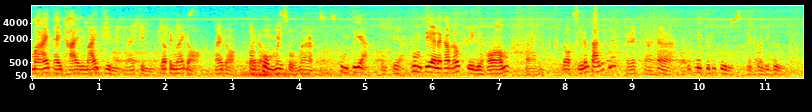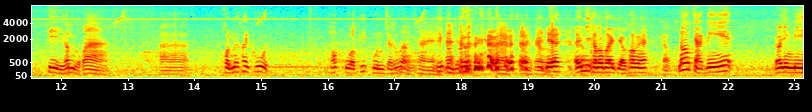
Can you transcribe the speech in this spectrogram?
ไม้ไทยๆไม้ถิ่นไม้กิ่นแล้วเป็นไม้ดอก ไม้ดอกไม้ต้นดอกพุ่มไม่สูงมากพุ่มเตี้ยต้นเตี้ยพุ่มเตี้ยนะครับแล้วกลิ่นหอมหอม ดอกสีน้ำตาลเล็กเล็กๆใช่ๆอ่านี่คือพิกุลเป็นคนพิกุลที่เขาบอกว่าอ่าคนไม่ค่อยพูด เพราะกลัวพิกุลจะร่วงใช่พิกุลจะร่วง ใช่ใช่ครับ เนี่ยไอ้ยมีคำบังเพยเกี่ยวข้องนะครับ นอกจากนี้ เรายังมี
